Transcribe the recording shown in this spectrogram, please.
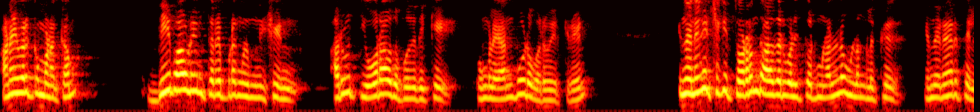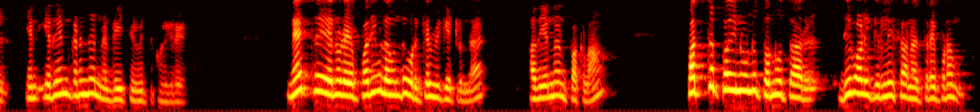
அனைவருக்கும் வணக்கம். தீபாவளியும் திரைப்படங்கள் நிகழ்ச்சியின் அறுபத்தி ஓராவது பகுதிக்கு உங்களை அன்போடு வரவேற்கிறேன். இந்த நிகழ்ச்சிக்கு தொடர்ந்து ஆதரவளித்து வரும் நல்ல உள்ளங்களுக்கு இந்த நேரத்தில் என் இதயம் கடந்த நன்றியை தெரிவித்துக் கொள்கிறேன். நேற்று என்னுடைய பதிவில் வந்து ஒரு கேள்வி கேட்டிருந்தேன். அது என்னன்னு பார்க்கலாம். பத்து பதினொன்று தொண்ணூத்தாறு தீபாவளிக்கு ரிலீஸ் ஆன திரைப்படம்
